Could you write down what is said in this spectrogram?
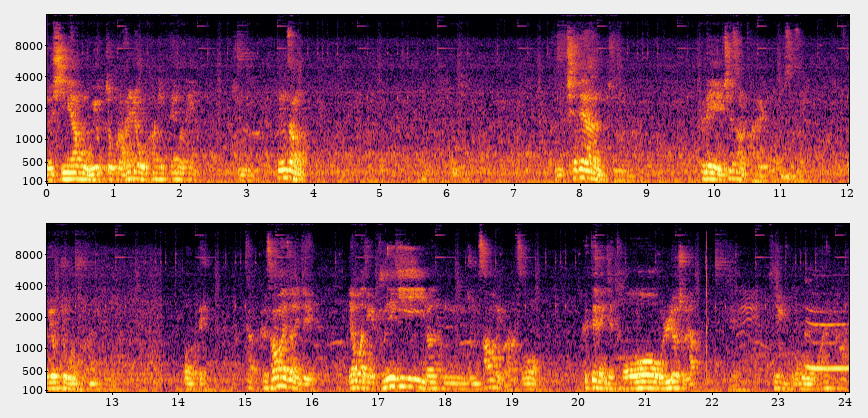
열심히 하고 의욕적으로 하려고 하기 때문에 좀 항상 그 최대한 좀 플레이에 최선을 다하려고 있어서 의욕적으로 좀 하는 편이에요. 어, 네. 그- 그 상황에서 이제 야구가 되게 분위기 이런 좀 싸움이 많아서 그때는 이제 더 올려줘야 분위기 너무 하니까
